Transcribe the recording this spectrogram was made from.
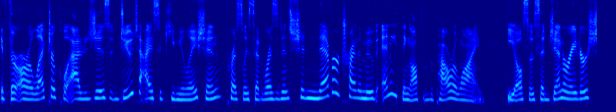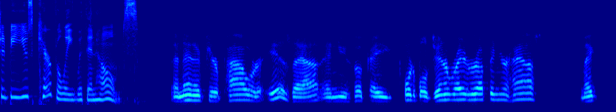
If there are electrical outages due to ice accumulation, Presley said residents should never try to move anything off of a power line. He also said generators should be used carefully within homes. And then if your power is out and you hook a portable generator up in your house, make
